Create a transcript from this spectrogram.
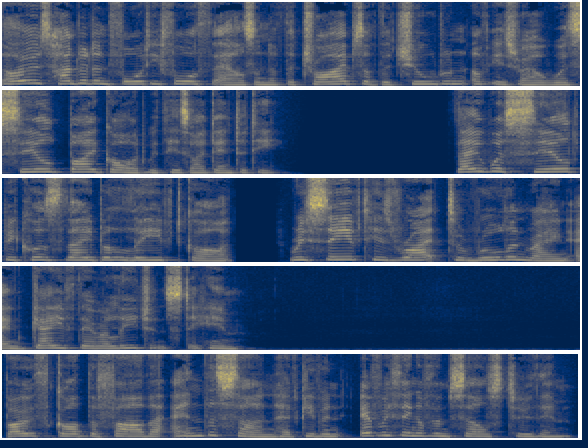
Those 144,000 of the tribes of the children of Israel were sealed by God with his identity. They were sealed because they believed God, received his right to rule and reign, and gave their allegiance to him. Both God the Father and the Son have given everything of themselves to them.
